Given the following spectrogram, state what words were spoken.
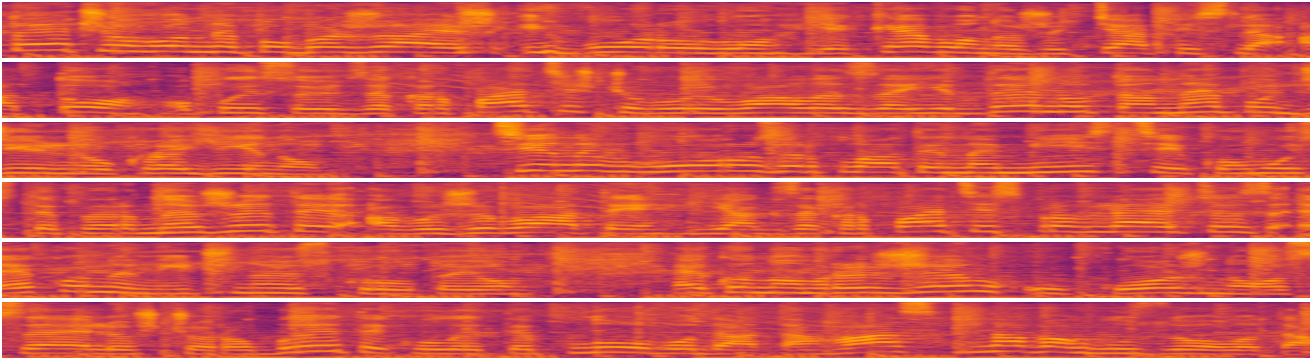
те, чого не побажаєш і ворогу, яке воно життя після АТО, описують закарпатці, що воювали за єдину та неподільну Україну. Ціни вгору, зарплати на місці. Комусь тепер не жити, а виживати. Як закарпатці справляються з економічною скрутою. Економ режим у кожну оселю. Що робити, коли тепло, вода та газ на вагу золота.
